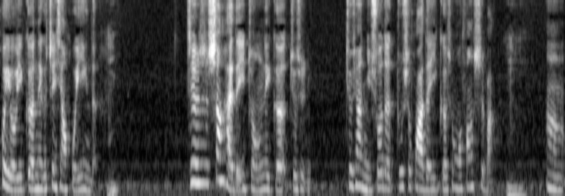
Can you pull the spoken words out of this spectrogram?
会有一个那个正向回应的。嗯，这是上海的一种那个就是，就像你说的都市化的一个生活方式吧。嗯嗯，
